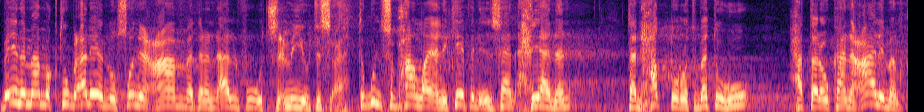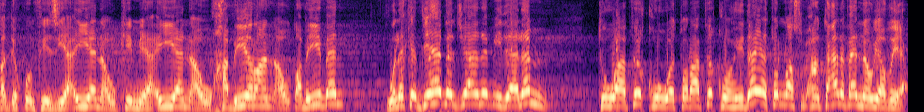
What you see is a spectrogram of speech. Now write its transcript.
بينما مكتوب عليه أنه صنع عام مثلا 1909 تقول سبحان الله يعني كيف الإنسان أحيانا تنحط رتبته حتى لو كان عالما قد يكون فيزيائيا أو كيميائيا أو خبيرا أو طبيبا. ولكن في هذا الجانب إذا لم توافقه وترافقه هداية الله سبحانه وتعالى فإنه يضيع.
